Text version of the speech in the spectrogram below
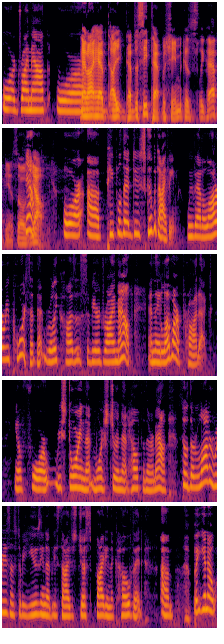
or dry mouth or And I have I have the CPAP machine because sleep apnea. So Yeah. yeah. or uh, people that do scuba diving. We've had a lot of reports that that really causes severe dry mouth, and they love our product, you know, for restoring that moisture and that health in their mouth. So there are a lot of reasons to be using it besides just fighting the COVID. Um, but you know,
